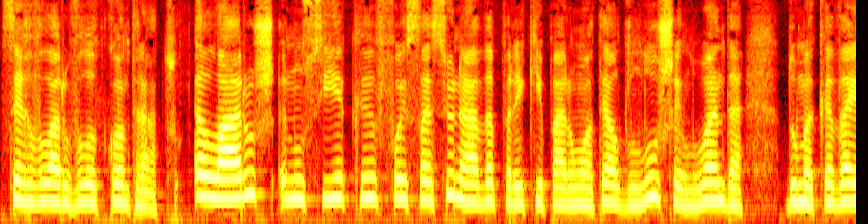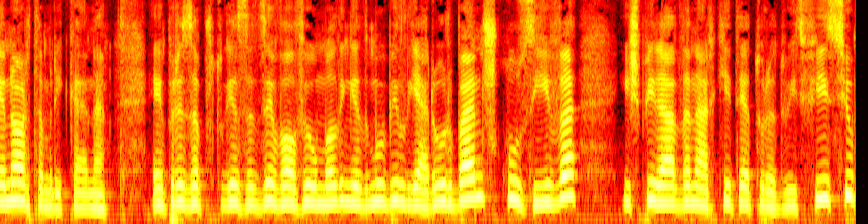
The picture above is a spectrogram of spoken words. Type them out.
Sem revelar o valor do contrato, a Laros anuncia que foi selecionada para equipar um hotel de luxo em Luanda de uma cadeia norte-americana. A empresa portuguesa desenvolveu uma linha de mobiliário urbano exclusiva, inspirada na arquitetura do edifício,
